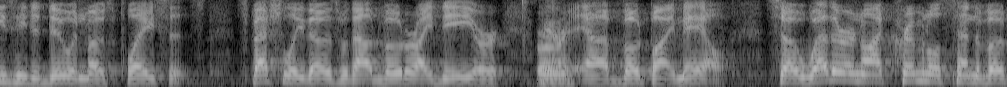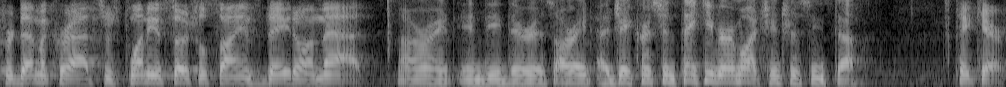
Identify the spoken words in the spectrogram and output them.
easy to do in most places, especially those without voter ID or, or yeah. uh, vote by mail. So whether or not criminals tend to vote for Democrats, there's plenty of social science data on that. All right, indeed there is. All right, uh, J. Christian, thank you very much. Interesting stuff. Take care.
